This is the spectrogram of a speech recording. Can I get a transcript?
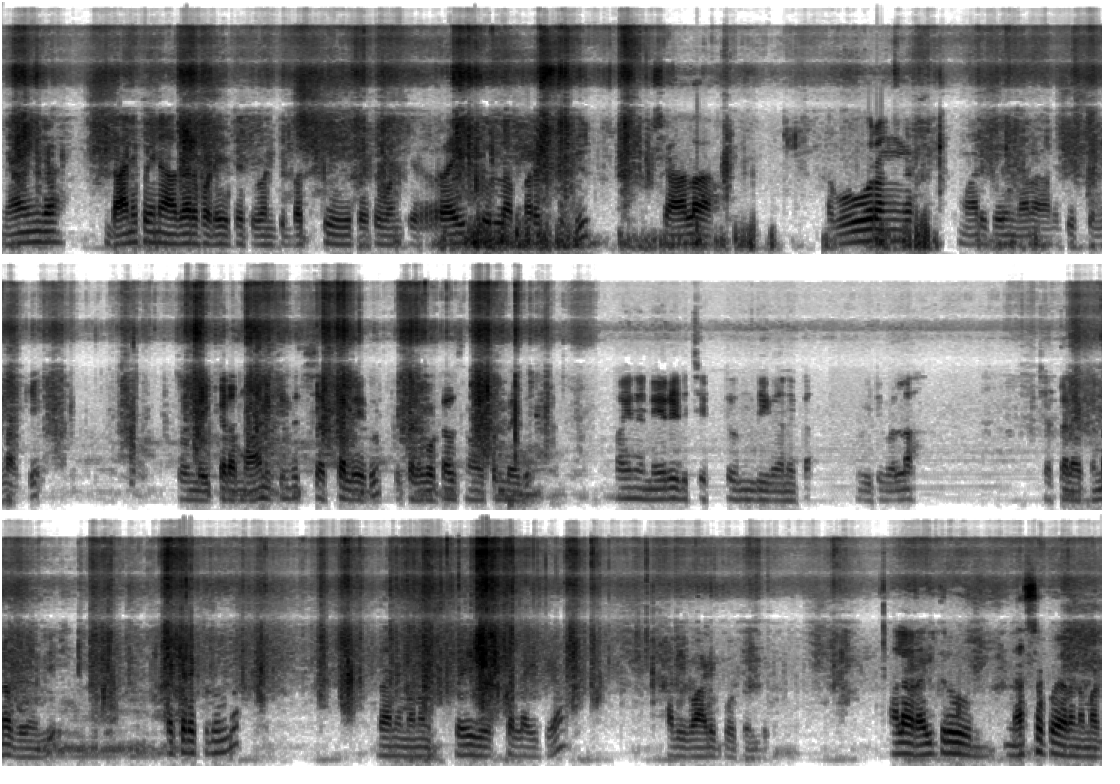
న్యాయంగా దానిపైన ఆధారపడేటటువంటి బతికేటటువంటి రైతుల పరిస్థితి చాలా అఘోరంగా మారిపోయిందని అనిపిస్తుంది నాకు. చూడండి ఇక్కడ మాని కింద చెత్త లేదు. ఇక్కడ కొట్టాల్సిన అవసరం లేదు. పైన నేరేడు చెట్టు ఉంది కనుక వీటి వల్ల చెత్త లేకుండా పోయింది. ఎక్కడెక్కడుందో దాన్ని మనం స్ప్రే చేస్తే లైట్గా అది వాడిపోతుంది. అలా రైతులు నష్టపోయారన్నమాట.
